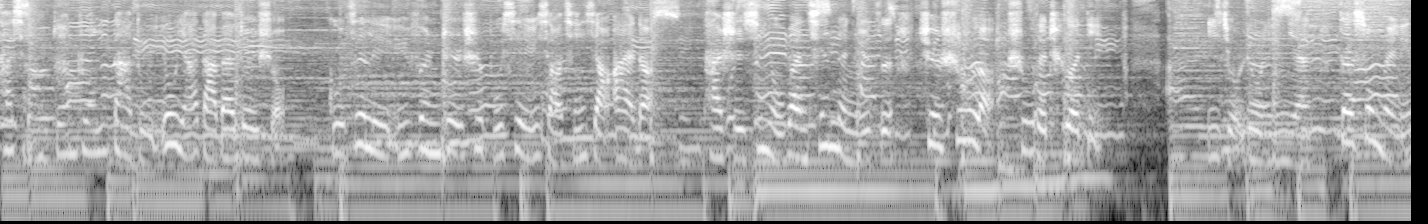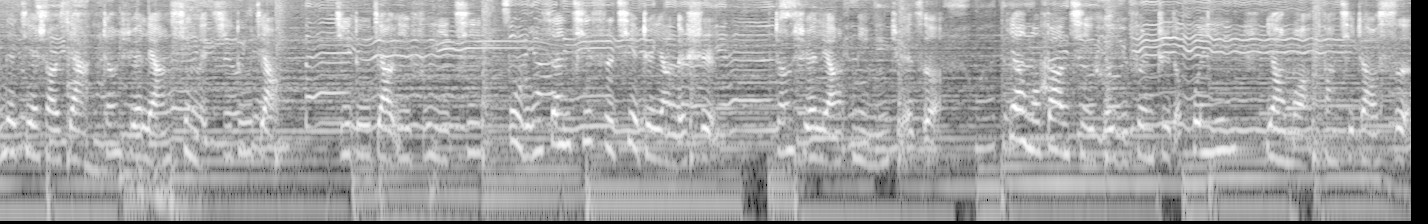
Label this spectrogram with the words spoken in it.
他想用端庄大度、优雅打败对手，骨子里于凤至是不屑于小情小爱的。她是心有万千的女子，却输了，输得彻底。一九六零年，在宋美龄的介绍下，张学良信了基督教。基督教一夫一妻不容三妻四妾这样的事。张学良面临抉择，要么放弃和于凤至的婚姻，要么放弃赵四。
